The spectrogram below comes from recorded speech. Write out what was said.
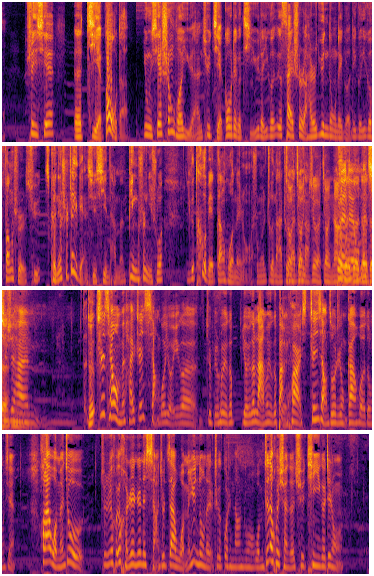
是一些呃解构的，用一些生活语言去解构这个体育的一个一个赛事的，还是运动这个这个一个方式去，肯定是这个点去吸引他们，并不是你说一个特别干货内容，什么这那这那这那，教你这，教你那，对对我们对对其实还。之前我们还真想过有一个，就比如说有一个有一个栏目，有个板块，真想做这种干货的东西。后来我们就就是又很认真的想，就是在我们运动的这个过程当中，我们真的会选择去听一个这种，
